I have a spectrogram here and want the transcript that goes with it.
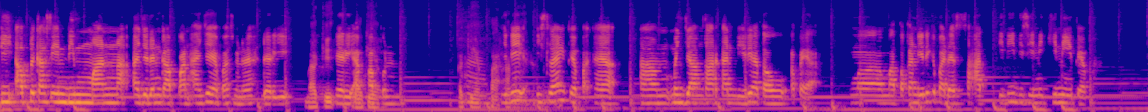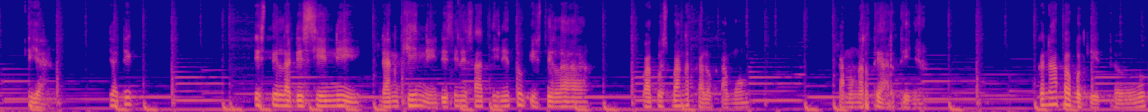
diaplikasiin di mana aja dan kapan aja ya Pak sebenarnya dari bagi dari bagi apa pun. bagi yang Hmm, paham Jadi ya. istilahnya itu ya Pak kayak em, menjangkarkan diri atau apa ya mematokkan diri kepada saat ini di sini kini itu ya Pak. Iya. Jadi istilah di sini dan kini, di sini saat ini tuh istilah bagus banget kalau kamu kamu ngerti artinya. Kenapa begitu?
